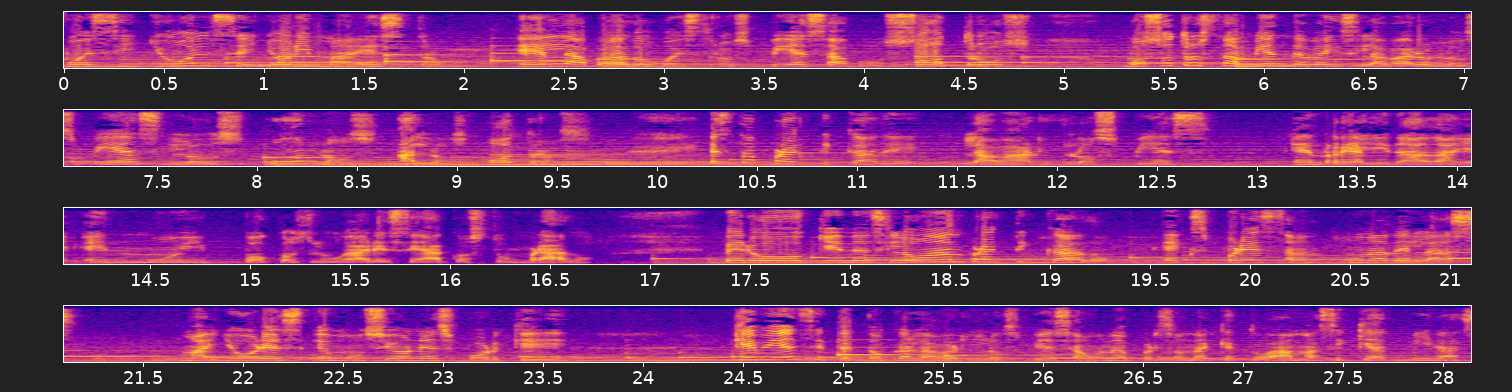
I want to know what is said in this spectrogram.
pues si yo el Señor y Maestro he lavado vuestros pies a vosotros, vosotros también debéis lavaros los pies los unos a los otros. Esta práctica de lavar los pies en realidad en muy pocos lugares se ha acostumbrado, pero quienes lo han practicado expresan una de las mayores emociones porque qué bien si te toca lavar los pies a una persona que tú amas y que admiras.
